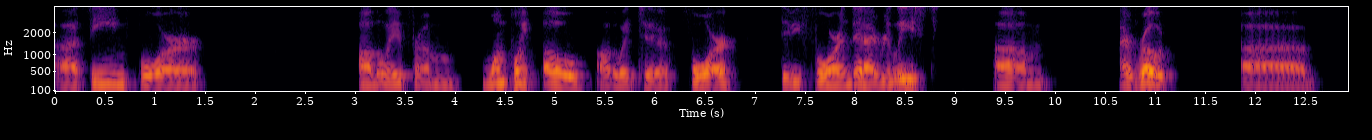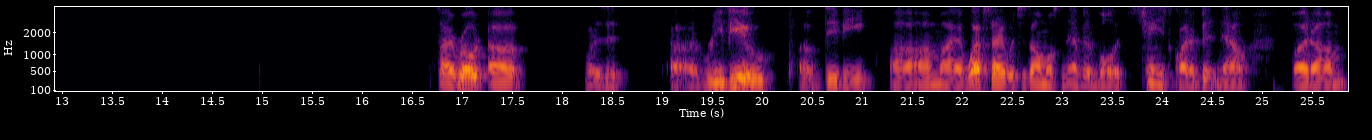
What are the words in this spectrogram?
uh, theme for all the way from 1.0 all the way to 4, Divi 4. And then I released, um, I wrote uh, so I wrote uh, what is it? a review of Divi uh, on my website, which is almost inevitable. It's changed quite a bit now, but um,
